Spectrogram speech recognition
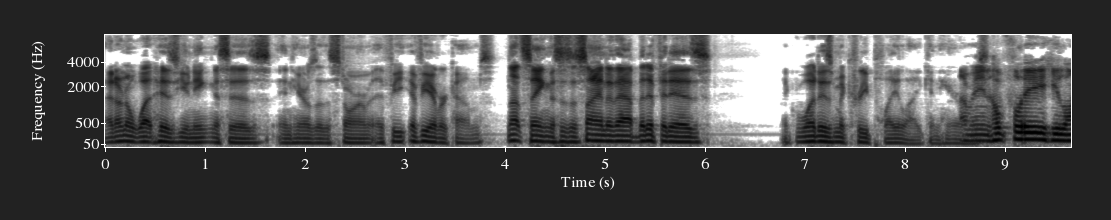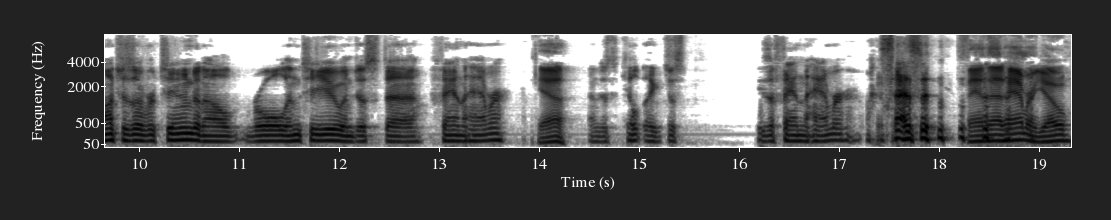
I don't know what his uniqueness is in Heroes of the Storm if he if he ever comes. Not saying this is a sign of that, but if it is, like what does McCree play like in Heroes? I mean, hopefully he launches overtuned, and I'll roll into you and just uh, fan the hammer yeah, and just kill like just. He's a fan the hammer assassin. fan that hammer, yo,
